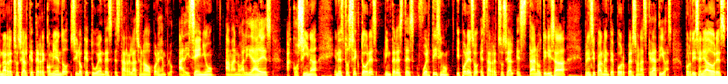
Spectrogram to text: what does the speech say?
una red social que te recomiendo si lo que tú vendes está relacionado, por ejemplo, a diseño, a manualidades, a cocina. En estos sectores, Pinterest es fuertísimo y por eso esta red social es tan utilizada principalmente por personas creativas, por diseñadores,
